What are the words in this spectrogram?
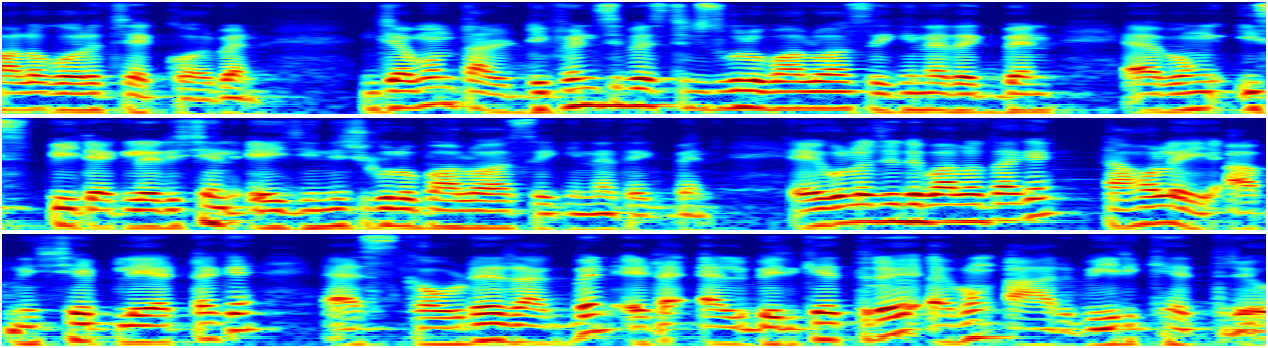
ভালো করে চেক করবেন। যেমন তার ডিফেন্সিভ স্টেটসগুলো ভালো আছে কিনা দেখবেন, এবং স্পিড অ্যাক্লারেশন এই জিনিসগুলো ভালো আছে কিনা দেখবেন। এগুলো যদি ভালো থাকে, তাহলেই আপনি সেই প্লেয়ারটাকে স্কাউডে রাখবেন। এটা এলবির ক্ষেত্রে এবং আরবির ক্ষেত্রেও।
